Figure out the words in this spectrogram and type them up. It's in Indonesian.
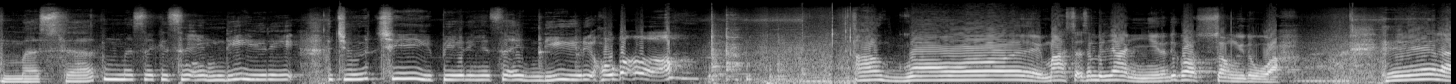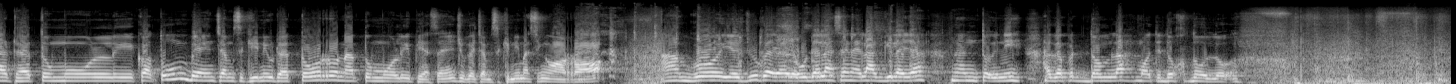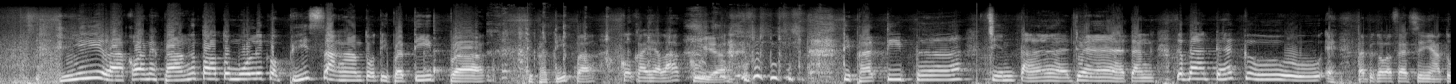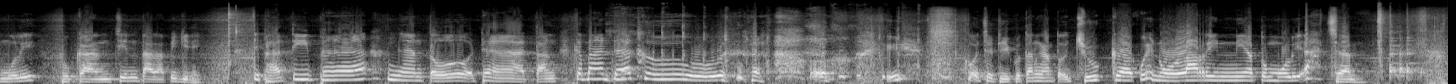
Masak masak sendiri. Cuci piring sendiri. Hoba Agoy, masak sambil nyanyi nanti kosong itu wah. Hela Datu Muli, kok tumben jam segini udah turun Datu Muli. Biasanya juga jam segini masih ngorok. Agoy, ya juga ya. Ya udahlah saya naik lagi lah ya. Ngantuk ini agak pedom lah mau tidur dulu. Gila, kok aneh banget toh tuh Muli kok bisa ngantuk tiba-tiba. Tiba-tiba kok kayak lagu ya. Tiba-tiba cinta datang kepadaku. Eh, tapi kalau versinya Atumuli bukan cinta tapi gini. Tiba-tiba ngantuk datang kepadaku. oh, ih, kok jadi ikutan ngantuk juga? Kue nular ini Atumuli ah Jan.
